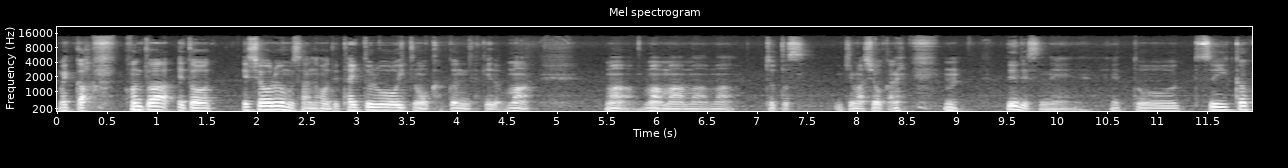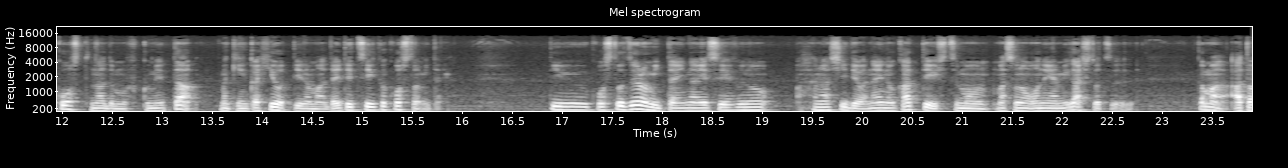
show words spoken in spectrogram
もう一回、本当は、えっと、ショールームさんの方でタイトルをいつも書くんだけど、まあ、まあまあまあまあまあ、ちょっと行きましょうかね。うん。でですね、えっと、追加コストなども含めた、まあ、限界費用っていうのは、まあ、大体追加コストみたいな。っていうコストゼロみたいな SF の話ではないのかっていう質問、まあ、そのお悩みが一つがまあ後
